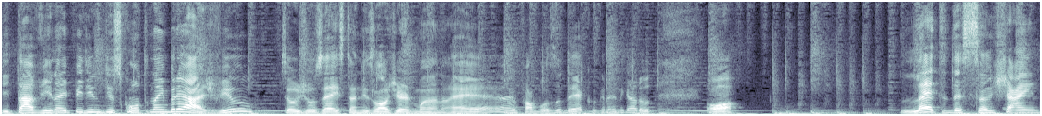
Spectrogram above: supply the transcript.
e tá vindo aí pedindo desconto na embreagem, viu? Seu José Stanislau Germano. É, famoso Deco, grande garoto. Ó, Let the Sunshine.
